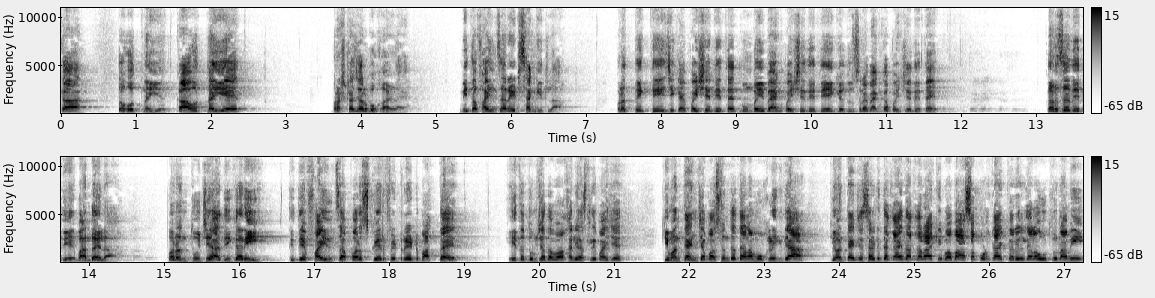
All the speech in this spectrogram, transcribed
का? तर होत नाही आहेत का होत नाही आहेत भ्रष्टाचार बोकाळलाय. मी तर फाईलचा रेट सांगितला. प्रत्येक ते जे काही पैसे देत आहेत मुंबई बँक पैसे देते किंवा दुसऱ्या बँका पैसे देत आहेत कर्ज देते बांधायला. परंतु जे अधिकारी तिथे फाईलचा पर स्क्वेअर फीट रेट मागतायत हे तर तुमच्या दबावाखाली असले पाहिजेत. किमान त्यांच्यापासून तर त्यांना मोकळीक द्या. किंवा त्याच्यासाठी तर कायदा करा की बाबा असा कोण काय करेल त्याला उतरून आम्ही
